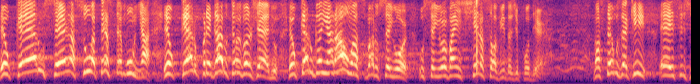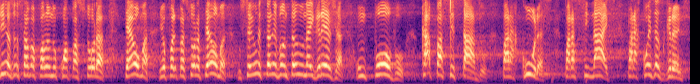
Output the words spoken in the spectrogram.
eu quero ser a sua testemunha, eu quero pregar o teu evangelho, eu quero ganhar almas para o Senhor, o Senhor vai encher a sua vida de poder. Nós temos aqui, é, esses dias eu estava falando com a pastora Telma, e eu falei, pastora Telma, o Senhor está levantando na igreja um povo capacitado para curas, para sinais, para coisas grandes,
